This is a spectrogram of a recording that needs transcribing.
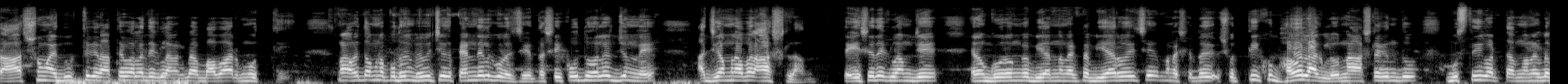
তার সময় দূর থেকে রাতেবেলা দেখলাম একটা বাবার মূর্তি। মানে হয়তো আমরা প্রথমে ভেবেছি যে প্যান্ডেল করেছে তা সেই কৌতূহলের জন্য আজকে আমরা আবার আসলাম। তো এসে দেখলাম যে এরকম গৌরঙ্গ বিহার নামে একটা বিহার হয়েছে মানে সেটা সত্যি খুব ভালো লাগল। না আসলে কিন্তু বুঝতেই পারতাম না অনেকটা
